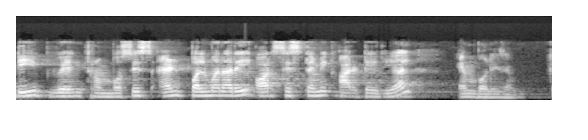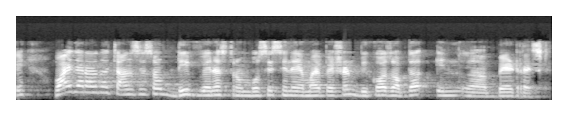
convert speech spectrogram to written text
deep vein thrombosis and pulmonary or systemic arterial embolism. Okay, why there are the chances of deep venous thrombosis in a MI patient? Because of the in uh, bed rest.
